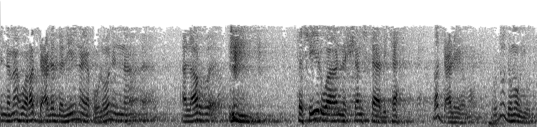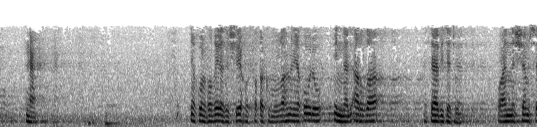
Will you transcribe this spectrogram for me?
إنما هو رد على الذين يقولون إن الأرض تسير وأن الشمس ثابتة. رد عليهم. ردوده موجودة. نعم. يقول فضيلة الشيخ وفقكم الله من يقول إن الأرض ثابتة وأن الشمس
